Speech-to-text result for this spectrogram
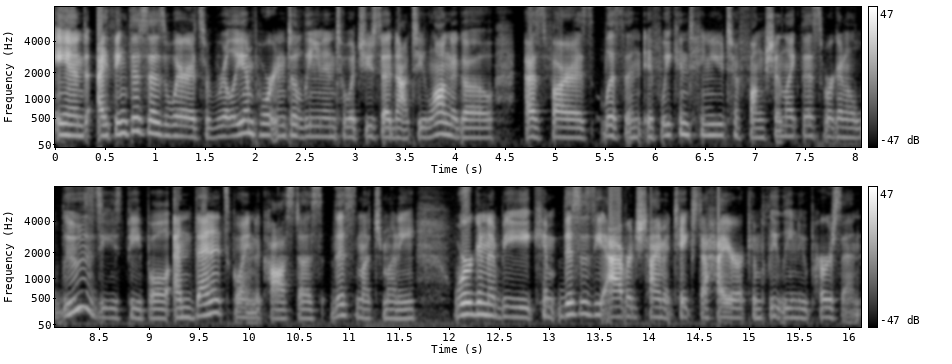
And I think this is where it's really important to lean into what you said not too long ago, as far as listen, if we continue to function like this, we're going to lose these people, and then it's going to cost us this much money. We're going to be, this is the average time it takes to hire a completely new person.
